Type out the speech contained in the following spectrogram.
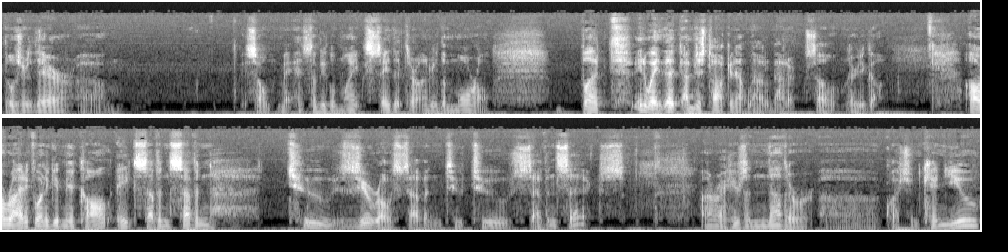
those are there. Um, so, and some people might say that they're under the moral, but anyway, I'm just talking out loud about it. So there you go. All right, if you want to give me a call, 877 207 2276. All right, here's another uh, question. Can you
